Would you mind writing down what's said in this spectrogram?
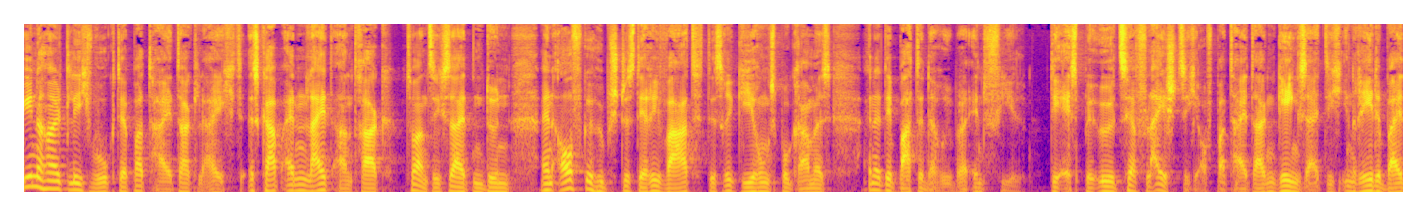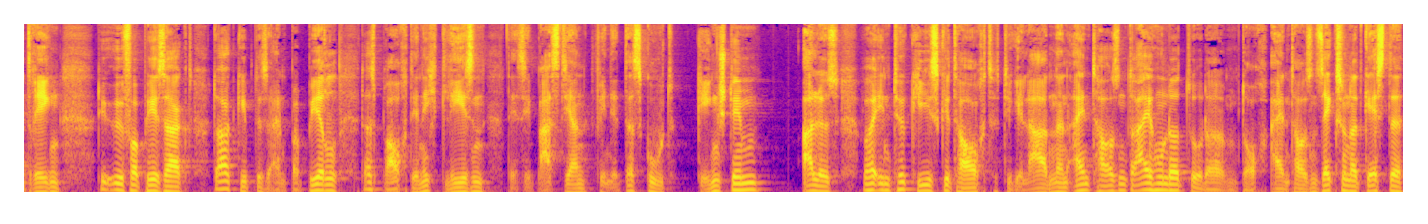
Inhaltlich wog der Parteitag leicht. Es gab einen Leitantrag, 20 Seiten dünn, ein aufgehübschtes Derivat des Regierungsprogrammes. Eine Debatte darüber entfiel. Die SPÖ zerfleischt sich auf Parteitagen gegenseitig in Redebeiträgen. Die ÖVP sagt, da gibt es ein Papierl, das braucht ihr nicht lesen. Der Sebastian findet das gut. Gegenstimmen? Alles war in Türkis getaucht. Die geladenen 1300 oder doch 1600 Gäste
